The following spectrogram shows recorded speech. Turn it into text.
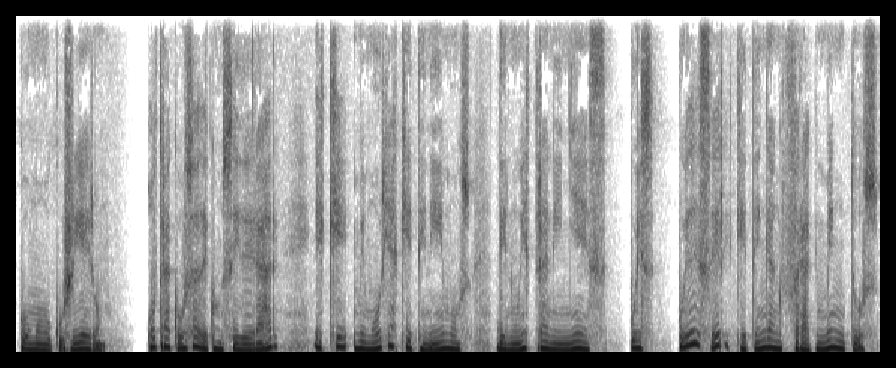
como ocurrieron. Otra cosa de considerar es que memorias que tenemos de nuestra niñez, pues puede ser que tengan fragmentos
